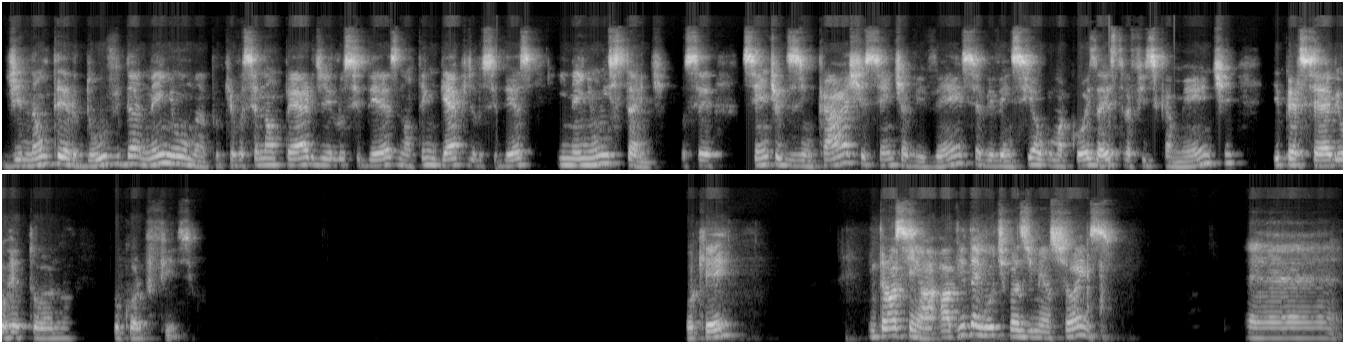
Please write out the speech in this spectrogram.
de não ter dúvida nenhuma, porque você não perde lucidez, não tem gap de lucidez em nenhum instante. Você sente o desencaixe, sente a vivência, vivencia alguma coisa extrafisicamente e percebe o retorno para o corpo físico. Ok? Então, assim, ó, a vida em múltiplas dimensões. É...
